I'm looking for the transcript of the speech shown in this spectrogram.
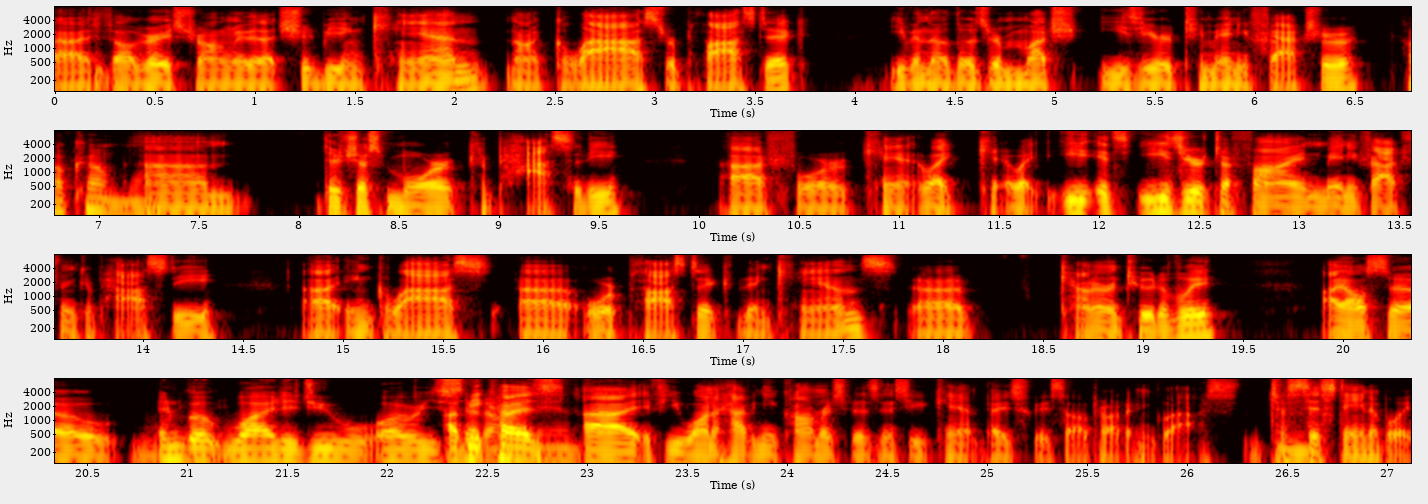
I felt very strongly that it should be in can, not glass or plastic, even though those are much easier to manufacture. How come? Um, there's just more capacity uh, for can like like e- it's easier to find manufacturing capacity uh, in glass uh, or plastic than cans. Counterintuitively, I also and but why did you? Why were you? uh, because uh, if you want to have an e-commerce business, you can't basically sell a product in glass to Mm. sustainably,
